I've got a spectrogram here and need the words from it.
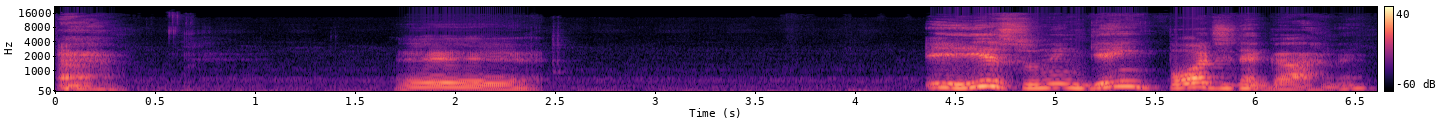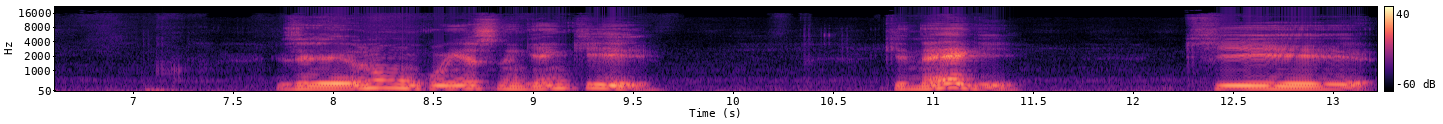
Né? É, e isso ninguém pode negar, né? Quer dizer, eu não conheço ninguém que, que negue que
